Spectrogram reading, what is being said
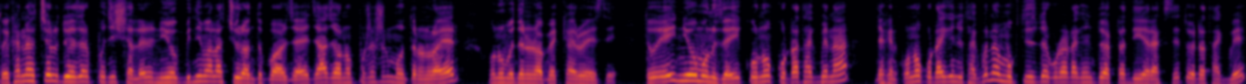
তো এখানে হচ্ছে দুই হাজার পঁচিশ সালের নিয়োগ বিধিমালা চূড়ান্ত পর্যায়ে যা জনপ্রশাসন মন্ত্রণালয়ের অনুমোদনের অপেক্ষায় রয়েছে। তো এই নিয়ম অনুযায়ী কোনো কোটা থাকবে না দেখেন, কোনো কোটায় কিন্তু থাকবে না, মুক্তিযুদ্ধের কোটাটা কিন্তু একটা দিয়ে রাখছে, তো এটা থাকবে।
